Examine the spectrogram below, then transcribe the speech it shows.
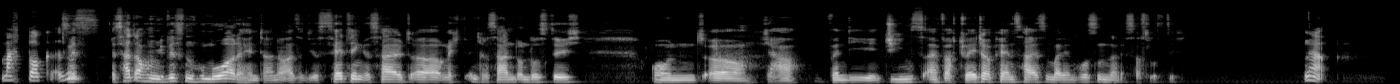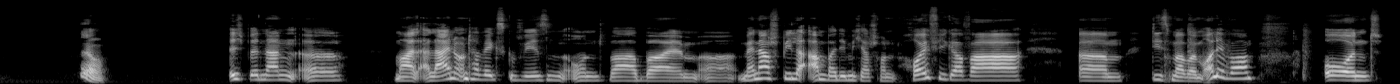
macht Bock. Es Es, ist es hat auch einen gewissen Humor dahinter. Ne? Also das Setting ist halt äh, recht interessant und lustig. Und äh, ja, wenn die Jeans einfach Traitor Pants heißen bei den Russen, dann ist das lustig. ja. Ja. Ich bin dann äh, mal alleine unterwegs gewesen und war beim äh, Männerspieleabend, bei dem ich ja schon häufiger war. Ähm, diesmal beim Oliver. Und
